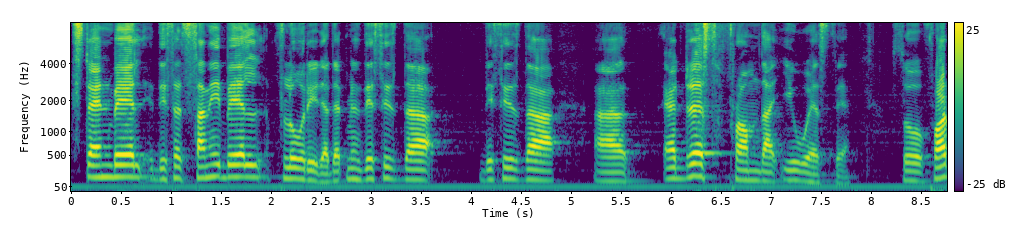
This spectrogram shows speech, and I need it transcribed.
Stanbell, this is Sunnyvale, Florida. That means this is the this is the uh, address from the USA. So for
